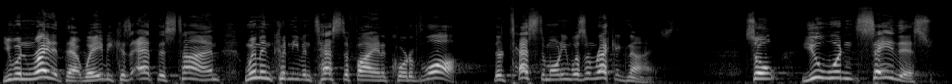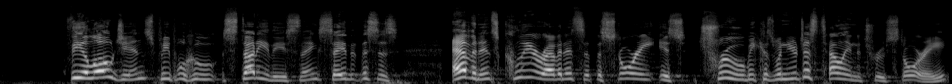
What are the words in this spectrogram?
You wouldn't write it that way because at this time, women couldn't even testify in a court of law. Their testimony wasn't recognized. So you wouldn't say this. Theologians, people who study these things, say that this is evidence, clear evidence that the story is true because when you're just telling a true story,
